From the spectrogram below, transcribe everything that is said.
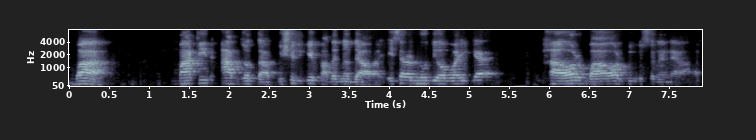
বা মাটির আর্দ্রতা বিষয়টিকে প্রাধান্য দেওয়া হয়। এছাড়া নদী অববাহিকা হাওয়ার বাওয়ার বিবেচনায় নেওয়া হয়।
